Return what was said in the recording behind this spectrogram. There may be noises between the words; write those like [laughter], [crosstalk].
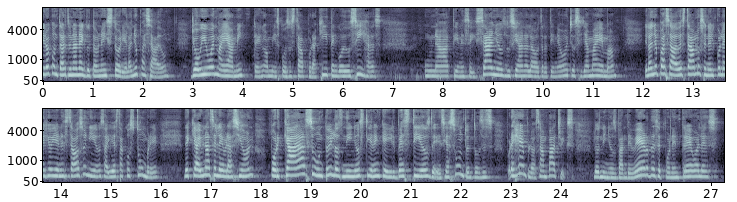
quiero contarte una anécdota, una historia. El año pasado, yo vivo en Miami, tengo, mi esposo está por aquí, tengo dos hijas. Una tiene seis años, Luciana, la otra tiene ocho, se llama Emma. El año pasado estábamos en el colegio y en Estados Unidos hay esta costumbre de que hay una celebración por cada asunto y los niños tienen que ir vestidos de ese asunto. Entonces, por ejemplo, a San Patrick's, los niños van de verde, se ponen tréboles.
